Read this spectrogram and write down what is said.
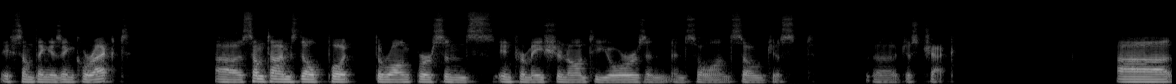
if something is incorrect. Uh, sometimes they'll put the wrong person's information onto yours and and so on. So just uh, just check. Uh,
